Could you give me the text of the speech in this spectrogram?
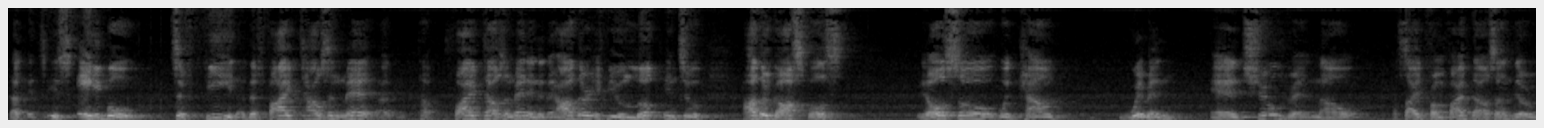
that is able to feed the 5,000 men, uh, 5,000 men. And the other, if you look into other gospels, it also would count women and children. Now, aside from 5,000, there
